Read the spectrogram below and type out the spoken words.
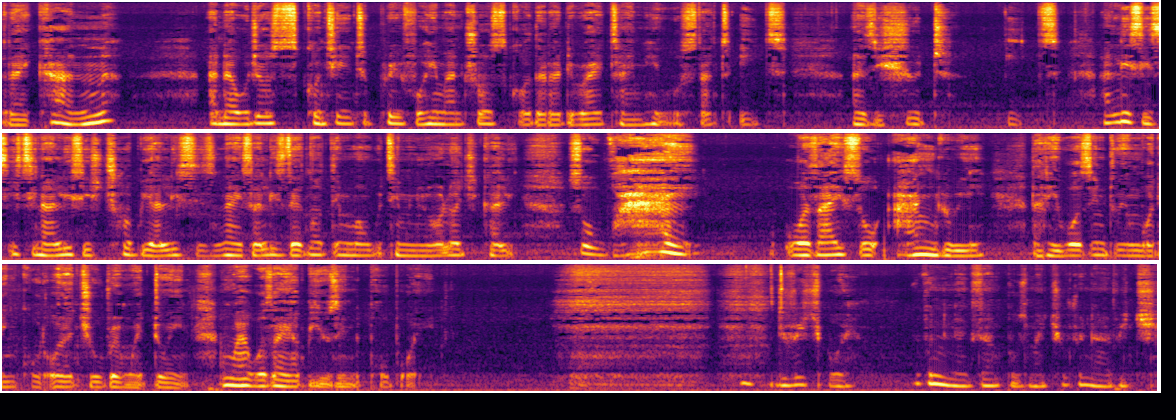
that i can and i will just continue to pray for him and trust god that at the right time he will start to eat as he should eat. At least he's eating at least he's chubby at least he's nice at least there's nothing wrong with him neurologically. So why was i so angry that he wasn't doing what in court other children were doing. And why was i abusing the poor boy? The rich boy. Even in examples my children are rich.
